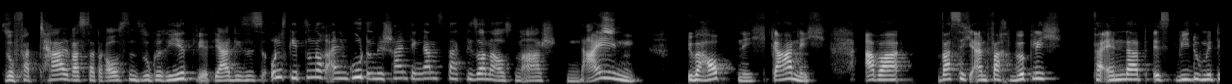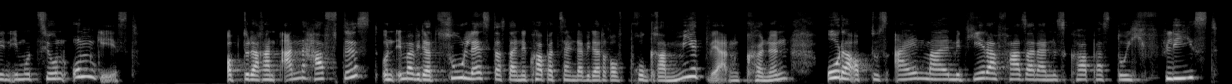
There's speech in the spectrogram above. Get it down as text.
so fatal, was da draußen suggeriert wird. Ja, dieses, uns geht nur noch allen gut und mir scheint den ganzen Tag die Sonne aus dem Arsch. Nein, überhaupt nicht, gar nicht. Aber was sich einfach wirklich verändert, ist, wie du mit den Emotionen umgehst ob du daran anhaftest und immer wieder zulässt, dass deine Körperzellen da wieder drauf programmiert werden können, oder ob du es einmal mit jeder Faser deines Körpers durchfließt,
